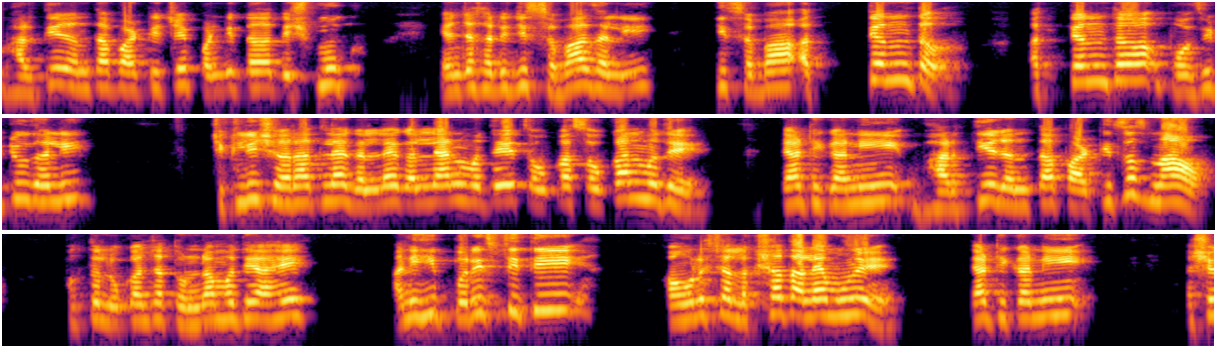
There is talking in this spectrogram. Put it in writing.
भारतीय जनता पार्टीचे पंडितदादा देशमुख यांच्यासाठी जी सभा झाली ही सभा अत्यंत अत्यंत पॉझिटिव्ह झाली. चिखली शहरातल्या गल्ल्या गल्ल्यांमध्ये चौका चौकांमध्ये त्या ठिकाणी भारतीय जनता पार्टीचंच नाव फक्त लोकांच्या तोंडामध्ये आहे. आणि ही परिस्थिती काँग्रेसच्या लक्षात आल्यामुळे त्या ठिकाणी असे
